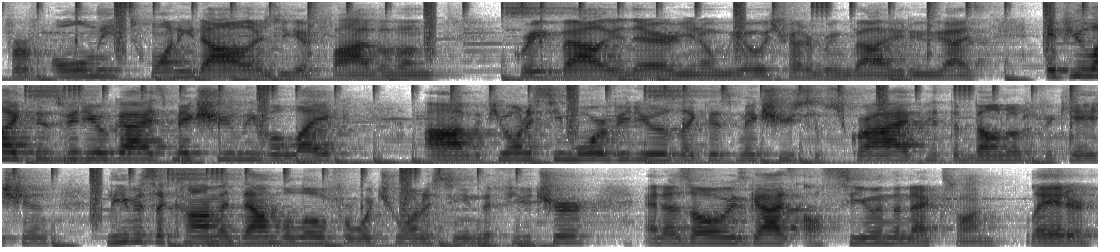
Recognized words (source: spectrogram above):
For only $20, you get five of them. Great value there. You know, we always try to bring value to you guys. If you like this video, guys, make sure you leave a like. Um, if you want to see more videos like this, make sure you subscribe, hit the bell notification. Leave us a comment down below for what you want to see in the future. And as always, guys, I'll see you in the next one. Later.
